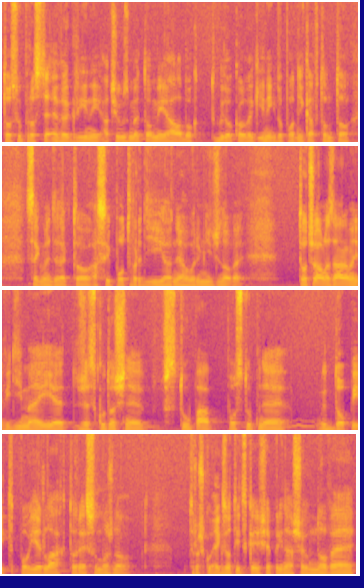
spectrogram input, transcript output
To sú proste evergreeny a či už sme to my alebo kdokoľvek iný, kto podniká v tomto segmente, tak to asi potvrdí a nehovorím nič nové. To, čo ale zároveň vidíme, je, že skutočne vstúpa postupne dopyt po jedlách, ktoré sú možno trošku exotickejšie, prinášajú nové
